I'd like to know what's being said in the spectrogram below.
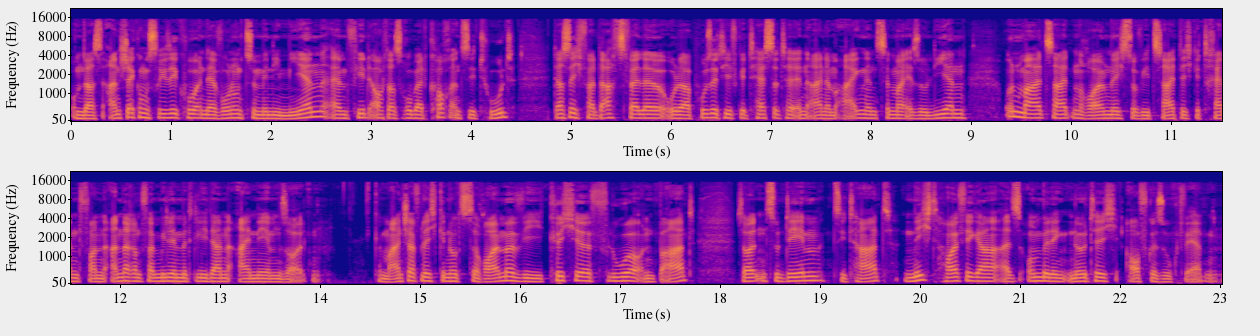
Um das Ansteckungsrisiko in der Wohnung zu minimieren, empfiehlt auch das Robert Koch Institut, dass sich Verdachtsfälle oder positiv Getestete in einem eigenen Zimmer isolieren und Mahlzeiten räumlich sowie zeitlich getrennt von anderen Familienmitgliedern einnehmen sollten. Gemeinschaftlich genutzte Räume wie Küche, Flur und Bad sollten zudem, Zitat, nicht häufiger als unbedingt nötig aufgesucht werden.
